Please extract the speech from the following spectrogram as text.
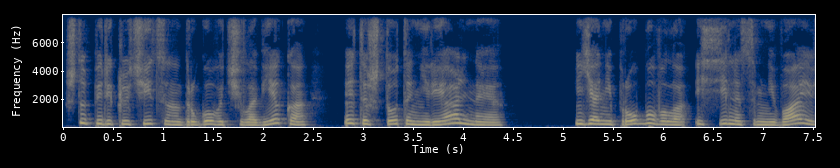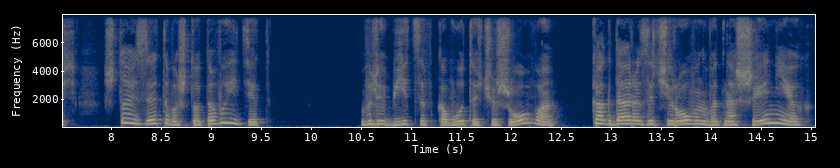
что переключиться на другого человека – это что-то нереальное. Я не пробовала и сильно сомневаюсь, что из этого что-то выйдет. Влюбиться в кого-то чужого, когда разочарован в отношениях,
